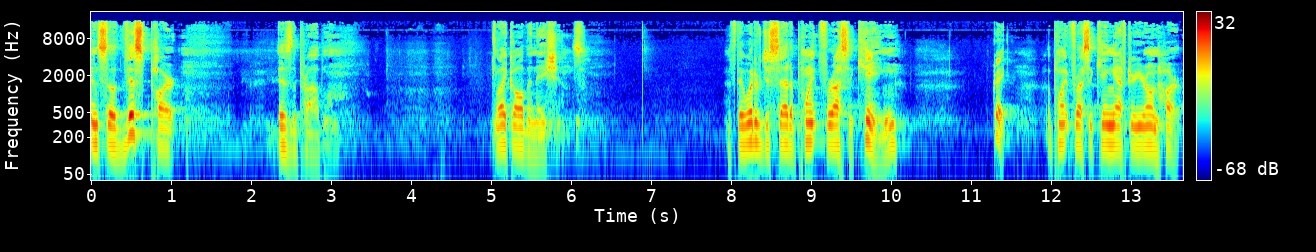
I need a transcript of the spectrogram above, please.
And so this part is the problem. Like all the nations. If they would have just said, appoint for us a king, great. Appoint for us a king after your own heart.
